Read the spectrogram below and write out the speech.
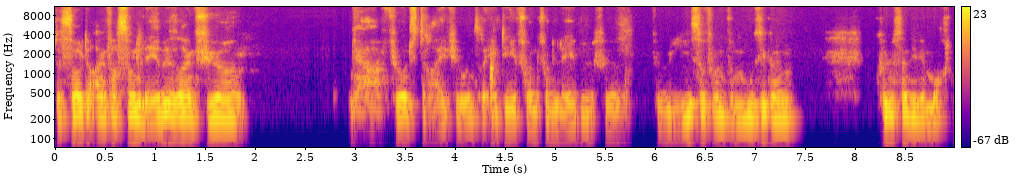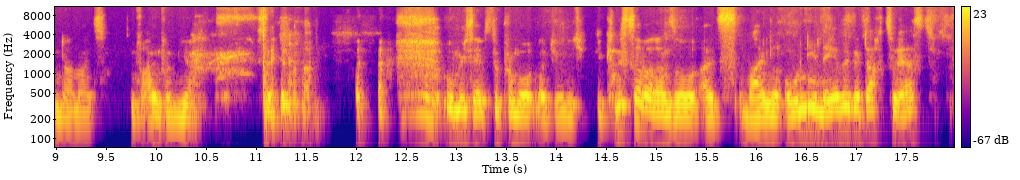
Das sollte einfach so ein Label sein für, ja, für uns drei, für unsere Idee von, von Label, für, für Release von, von Musikern, Künstlern, die wir mochten damals. Und vor allem von mir selber. um mich selbst zu promoten natürlich. Die Knister war dann so als Vinyl-Only-Label gedacht zuerst.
